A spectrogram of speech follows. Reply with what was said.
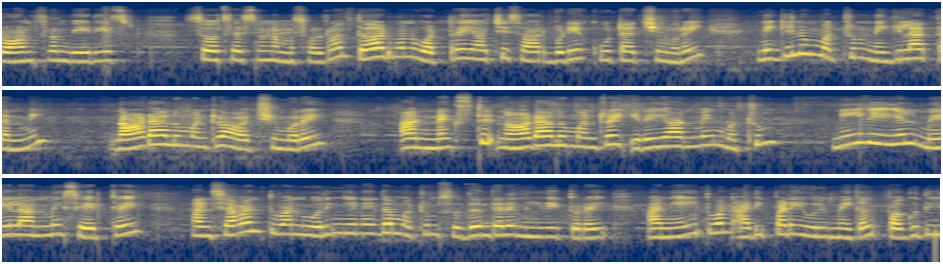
ட்ரான் ஃப்ரம் வேரியஸ் சோர்சஸ்னு நம்ம சொல்கிறோம் தேர்ட் ஒன் ஒற்றையாட்சி சார்புடைய கூட்டாட்சி முறை நெகிழும் மற்றும் நெகிழாத்தன்மை நாடாளுமன்ற ஆட்சி முறை அண்ட் நெக்ஸ்ட் நாடாளுமன்ற இறையாண்மை மற்றும் நீதியியல் மேலாண்மை சேர்க்கை அண்ட் செவன்த் ஒன் ஒருங்கிணைந்த மற்றும் சுதந்திர நீதித்துறை அண்ட் எயித் ஒன் அடிப்படை உரிமைகள் பகுதி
